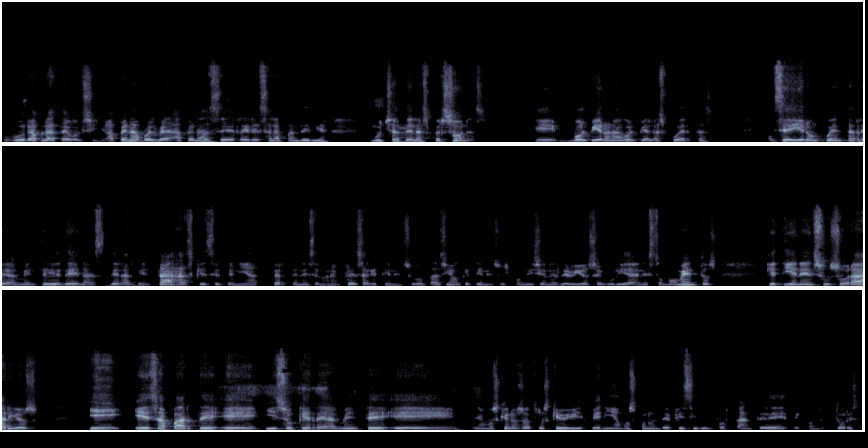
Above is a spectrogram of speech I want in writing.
Pura plata de bolsillo. Apenas vuelve, apenas se regresa la pandemia, muchas de las personas eh, volvieron a golpear las puertas se dieron cuenta realmente de las, de las ventajas que se tenía pertenecer a una empresa que tiene su dotación, que tiene sus condiciones de bioseguridad en estos momentos, que tienen sus horarios. Y esa parte eh, hizo que realmente, eh, digamos que nosotros que veníamos con un déficit importante de, conductores,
